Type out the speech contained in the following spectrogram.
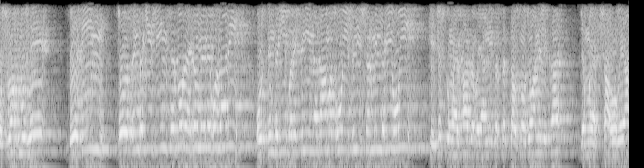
اس وقت مجھے بے دین جو زندگی دین سے دور رہ کر میں نے گزاری، اس زندگی پر اتنی ندامت ہوئی، اتنی شرمندگی ہوئی کہ جس کو میں الفاظ میں بیان نہیں کر سکتا، اس نوجوان نے لکھا ہے، جب میں اچھا ہو گیا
